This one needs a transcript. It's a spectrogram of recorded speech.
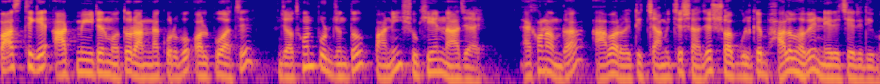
পাঁচ থেকে আট মিনিটের মতো রান্না করব অল্প আছে, যতক্ষণ পর্যন্ত পানি শুকিয়ে না যায়। এখন আমরা আবারও একটি চামিচের সাহায্যে সবগুলোকে ভালোভাবে নেড়ে চেড়ে দিব।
